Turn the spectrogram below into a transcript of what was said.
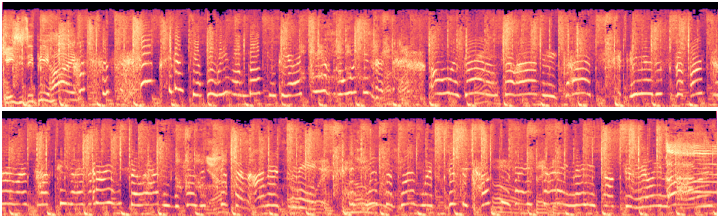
KZZP, hi. I can't believe I'm talking to you. I can't believe it. Uh-huh. Oh my god, I'm so happy. God, you know, this is the first time I've talked to you guys, and I am so happy because it's just an honor to me. Oh, it's just a privilege just to talk to you oh, guys. thank you. I know you talk to millions of ah! dollars.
